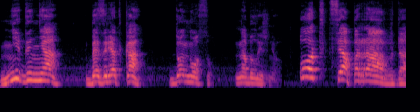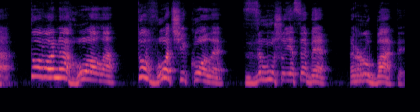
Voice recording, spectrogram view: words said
ні дня без рядка доносу на ближнього. От ця правда! То вона гола, то в очі коле, змушує себе рубати.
